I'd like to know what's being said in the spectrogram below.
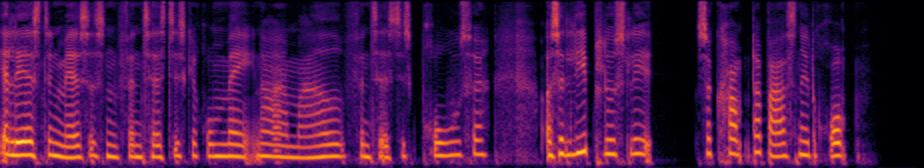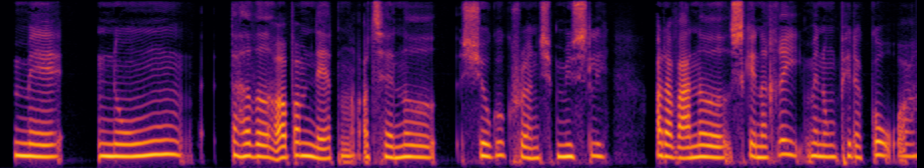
jeg læste en masse sådan fantastiske romaner og meget fantastisk prosa. Og så lige pludselig, så kom der bare sådan et rum med nogen, der havde været op om natten og taget noget Choco Crunch mysli, og der var noget skænderi med nogle pædagoger,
